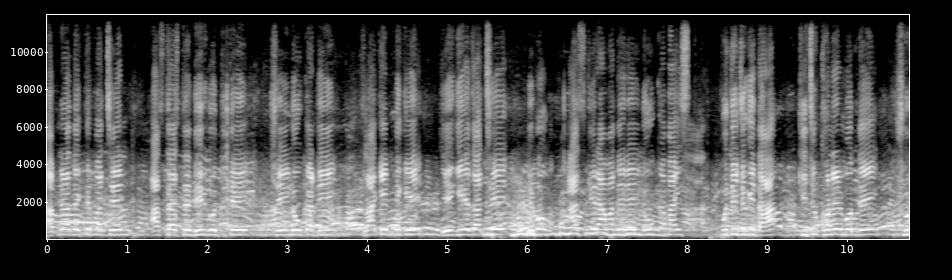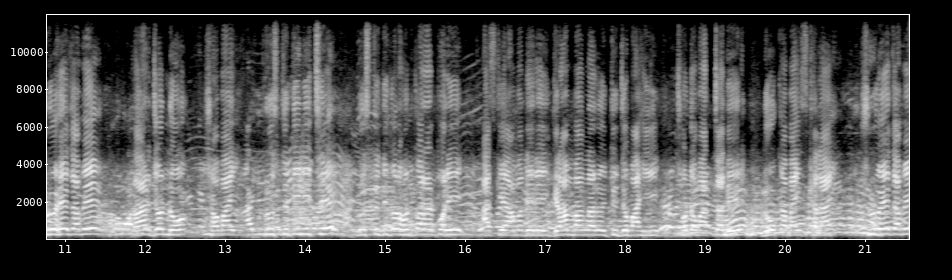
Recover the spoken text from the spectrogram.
আপনারা দেখতে পাচ্ছেন আস্তে আস্তে ধীর গতিতে সেই নৌকাটি ফ্লাকের দিকে এগিয়ে যাচ্ছে এবং আজকের আমাদের এই নৌকা বাইস প্রতিযোগিতা কিছুক্ষণের মধ্যেই শুরু হয়ে যাবে। তার জন্য সবাই প্রস্তুতি নিচ্ছে। প্রস্তুতি গ্রহণ করার পরে আজকে আমাদের এই গ্রাম বাংলার ঐতিহ্যবাহী ছোট বাচ্চাদের নৌকা বাইস খেলায় শুরু হয়ে যাবে।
